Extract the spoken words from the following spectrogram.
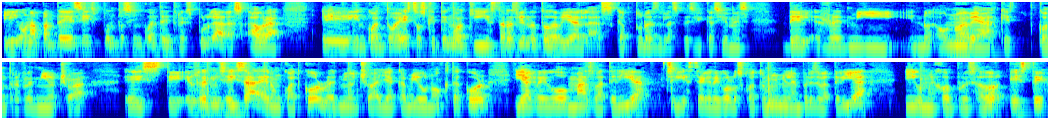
y una pantalla de 6.53 pulgadas. Ahora, eh, en cuanto a estos que tengo aquí, estarás viendo todavía las capturas de las especificaciones del Redmi 9A que contra el Redmi 8A. Este, el Redmi 6A era un quad-core, Redmi 8A ya cambió un octa-core y agregó más batería. Sí, este agregó los 4000 mAh de batería y un mejor procesador. Este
